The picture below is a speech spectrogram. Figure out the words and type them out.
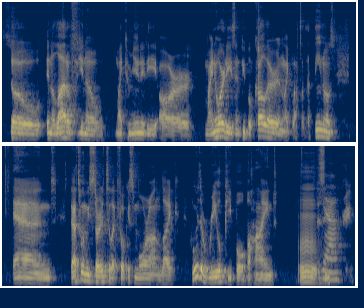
So in a lot of you know my community are minorities and people of color and like lots of Latinos, and that's when we started to like focus more on like who are the real people behind mm. this yeah. industry?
